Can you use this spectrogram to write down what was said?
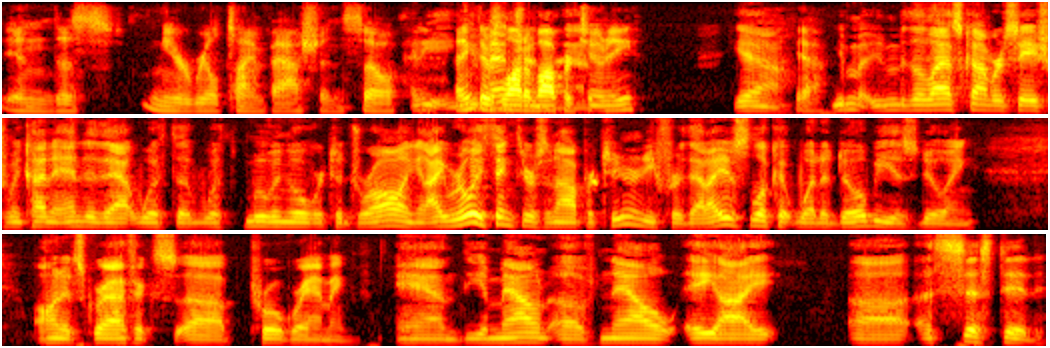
in this near real time fashion. So you- I think there's a lot of opportunity. Yeah, Yeah. You, the last conversation we kind of ended that with the with moving over to drawing, and I really think there's an opportunity for that. I just look at what Adobe is doing on its graphics uh, programming and the amount of now AI uh, assisted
